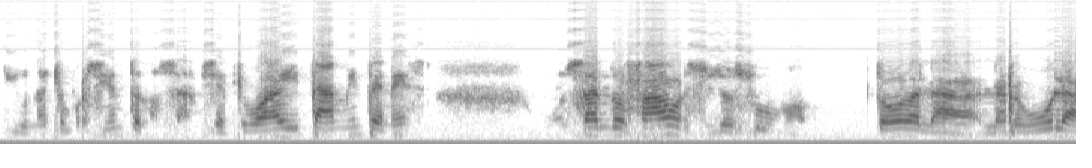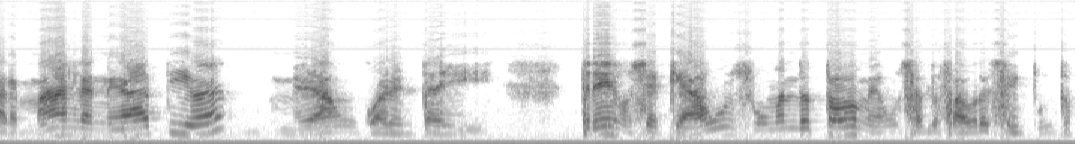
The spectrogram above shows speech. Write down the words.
y un 8% no sabe. O sea que vos ahí también tenés un saldo favor, si yo sumo toda la, regular más la negativa, me da un 43, o sea que aún sumando todo me da un saldo favor de 6 puntos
